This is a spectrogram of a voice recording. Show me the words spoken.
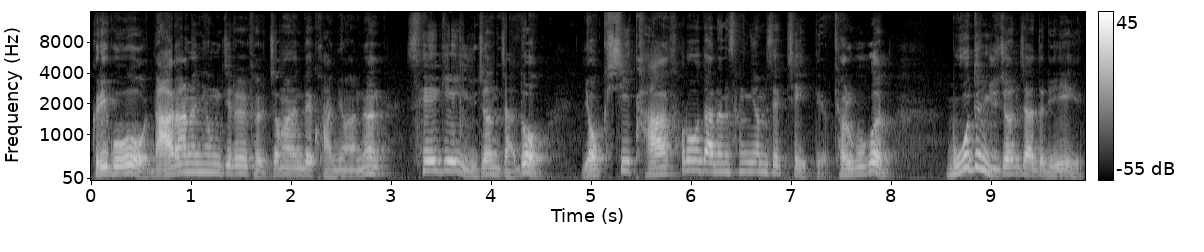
그리고 나라는 형질을 결정하는 데 관여하는 세 개의 유전자도 역시 다 서로 다른 상념색체에 있대요. 결국은 모든 유전자들이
